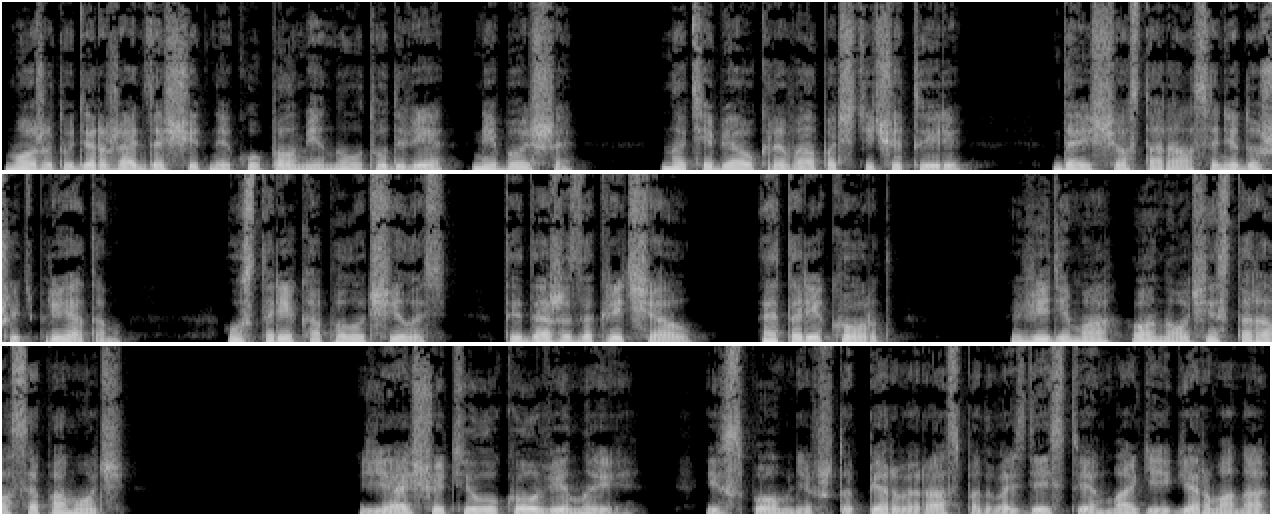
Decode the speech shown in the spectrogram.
может удержать защитный купол минуту-две, не больше но тебя укрывал почти четыре. Да еще старался не душить при этом. У старика получилось, ты даже закричал. Это рекорд. Видимо, он очень старался помочь. Я ощутил укол вины и, вспомнив, что первый раз под воздействием магии Германа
